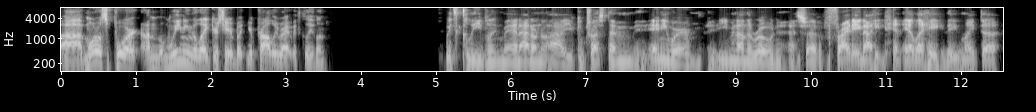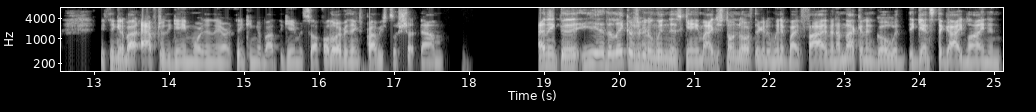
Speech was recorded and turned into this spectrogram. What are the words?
uh, moral support. I'm leaning the Lakers here, but you're probably right with Cleveland. It's Cleveland, man. I don't know how you can trust them anywhere, even on the road. So Friday night in LA, they might uh, be thinking about after the game more than they are thinking about the game itself. Although everything's probably still shut down I think the yeah the Lakers are going to win this game. I just don't know if they're going to win it by five, and I'm not going to go with against the guideline and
